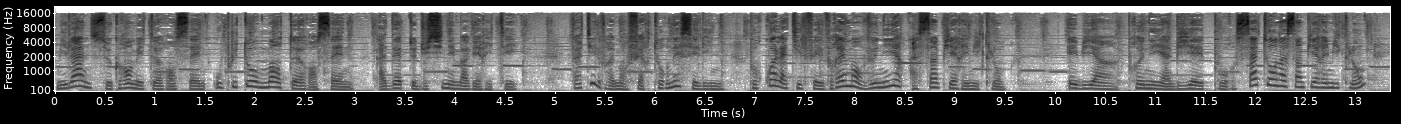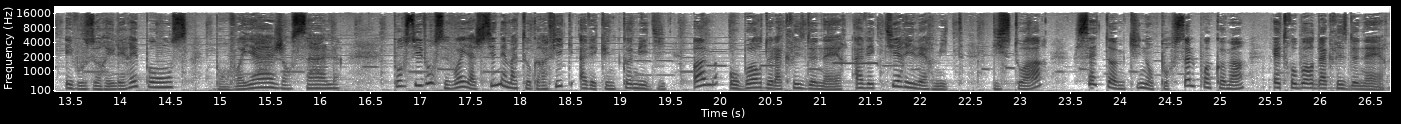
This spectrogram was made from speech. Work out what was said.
Milan, ce grand metteur en scène, ou plutôt menteur en scène, adepte du cinéma vérité, va-t-il vraiment faire tourner Céline? Pourquoi l'a-t-il fait vraiment venir à Saint-Pierre-et-Miquelon? Eh bien, prenez un billet pour Ça tourne à Saint-Pierre-et-Miquelon et vous aurez les réponses. Bon voyage en salle. Poursuivons ce voyage cinématographique avec une comédie, Homme au bord de la crise de nerfs, avec Thierry Lhermitte. L'histoire, sept hommes qui n'ont pour seul point commun être au bord de la crise de nerfs.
